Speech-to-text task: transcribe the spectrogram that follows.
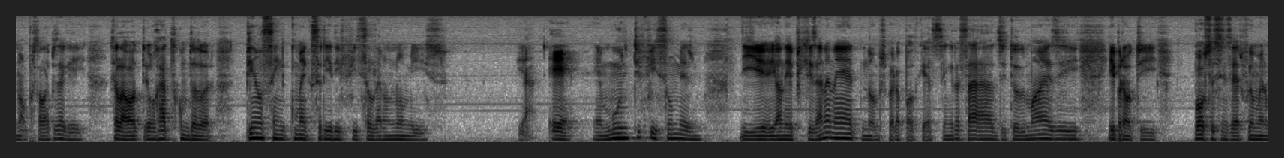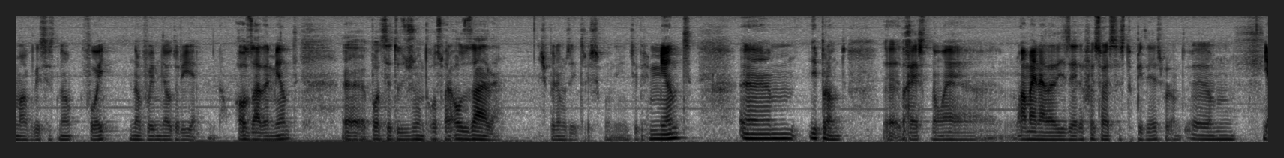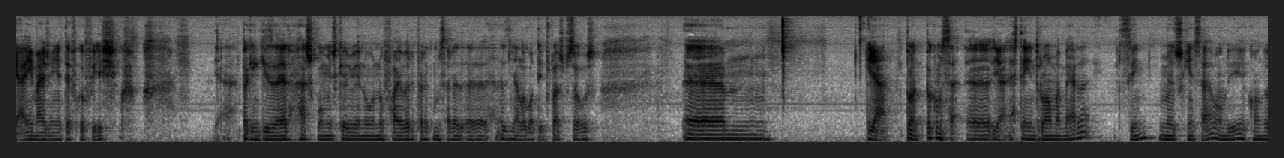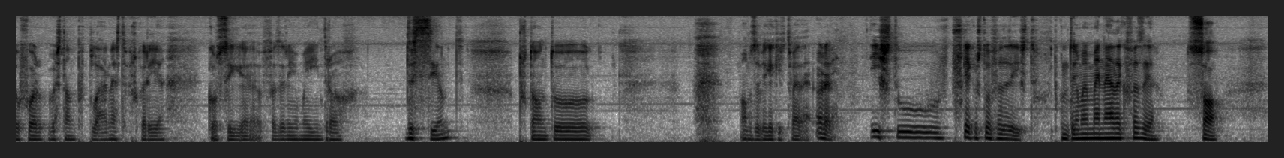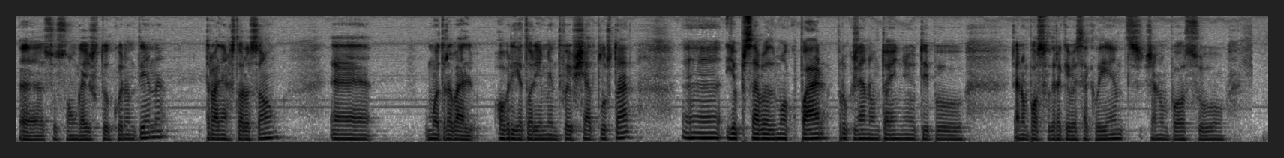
Não, porta-lápis é gay. Sei lá, o teu rato de computador. Pensem como é que seria difícil dar um nome a isso. Yeah, é, é muito difícil mesmo. E, e andei a pesquisar na net, nomes para podcasts engraçados e tudo mais, e, e pronto. E vou ser sincero, foi o meu irmão que disse este nome. Foi, não foi a minha autoria, não. ousadamente. Uh, pode ser tudo junto, ou separar, ousada. Esperamos aí 3 segundinhos. e Mente. Um, e pronto. Uh, de resto, não é. Não há mais nada a dizer, foi só essa estupidez. Pronto. Um, yeah, a imagem até ficou fixe. Yeah, para quem quiser, acho que vou me inscrever no, no Fiverr para começar a, a, a desenhar logotipos para as pessoas. Um, yeah, pronto, para começar, uh, yeah, esta intro é uma merda, sim, mas quem sabe um dia, quando eu for bastante popular nesta porcaria, consiga fazer aí uma intro decente. Portanto, vamos ver o que é que isto vai dar. Ora bem, isto, porquê é que eu estou a fazer isto? Porque não tenho mais nada que fazer só. Uh, sou só um gajo que estou de quarentena, trabalho em restauração. Uh, o meu trabalho obrigatoriamente foi fechado pelo Estado uh, e eu precisava de me ocupar porque já não tenho tipo. Já não posso foder a cabeça a clientes, já não posso.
